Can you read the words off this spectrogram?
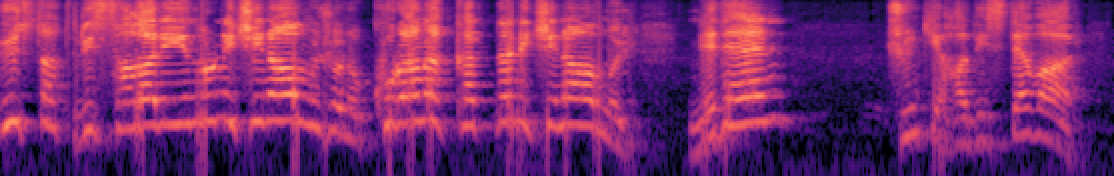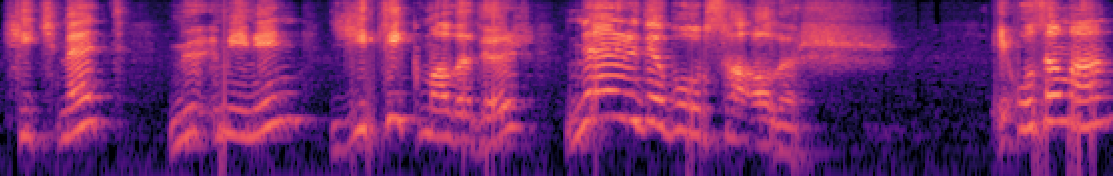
Üstad Risale-i Nur'un içine almış onu. Kur'an hakikatlerin içine almış. Neden? Çünkü hadiste var. Hikmet müminin yitik malıdır. Nerede bulsa alır. E o zaman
